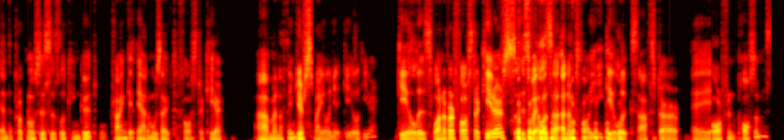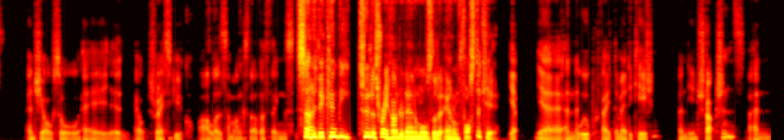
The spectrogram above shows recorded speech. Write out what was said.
and the prognosis is looking good, we'll try and get the animals out to foster care. Um, and I think you're smiling at Gail here. Gail is one of our foster carers as well as a, an employee. Gail looks after uh, orphan possums, and she also uh, helps rescue koalas amongst other things. So there can be two to three hundred animals that are out on foster care. Yep. Yeah, and we'll provide the medication and the instructions, and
